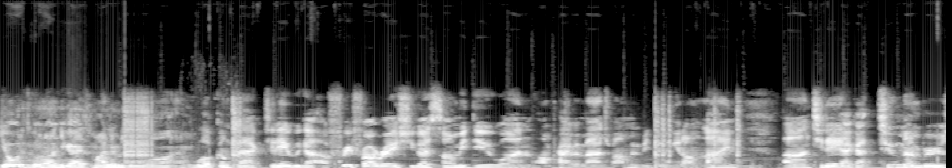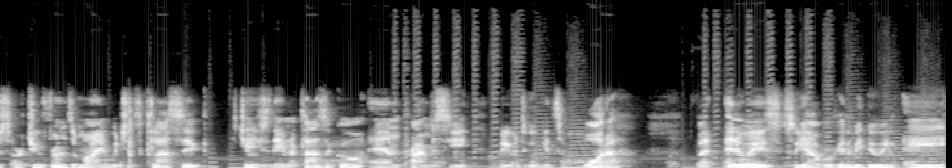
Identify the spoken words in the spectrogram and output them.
Yo, what is going on, you guys? My name is Law, and welcome back. Today we got a free for all race. You guys saw me do one on private match, but I'm gonna be doing it online. Uh, today I got two members or two friends of mine, which is Classic. He changed his name to Classical and Primacy, but he went to go get some water. But anyways, so yeah, we're gonna be doing a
